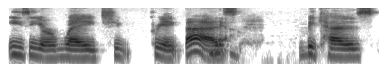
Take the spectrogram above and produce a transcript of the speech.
easier way to create buzz yeah. because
